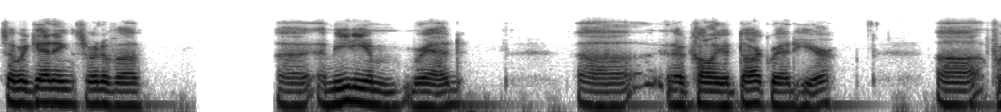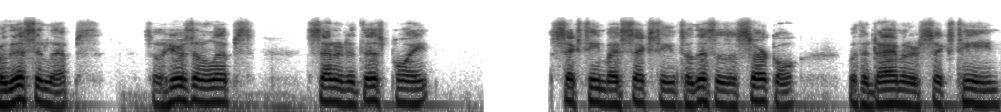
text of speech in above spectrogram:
So we're getting sort of a, a, a medium red. Uh, they're calling it dark red here uh, for this ellipse. So here's an ellipse centered at this point, 16 by 16. So this is a circle with a diameter 16.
